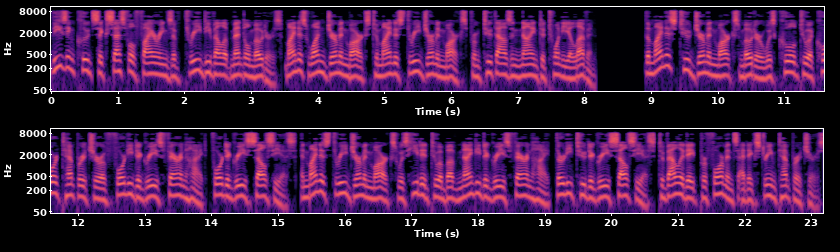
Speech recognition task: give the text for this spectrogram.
These include successful firings of three developmental motors -1 German marks to -3 German marks from 2009 to 2011. The -2 German Marks motor was cooled to a core temperature of 40 degrees Fahrenheit 4 degrees Celsius, and -3 German Marks was heated to above 90 degrees Fahrenheit 32 degrees Celsius to validate performance at extreme temperatures.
